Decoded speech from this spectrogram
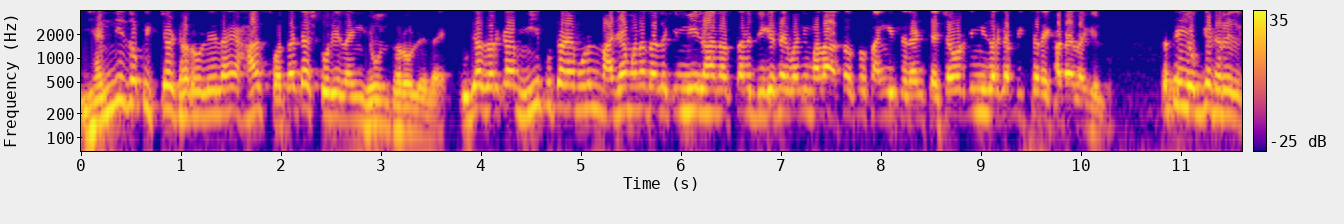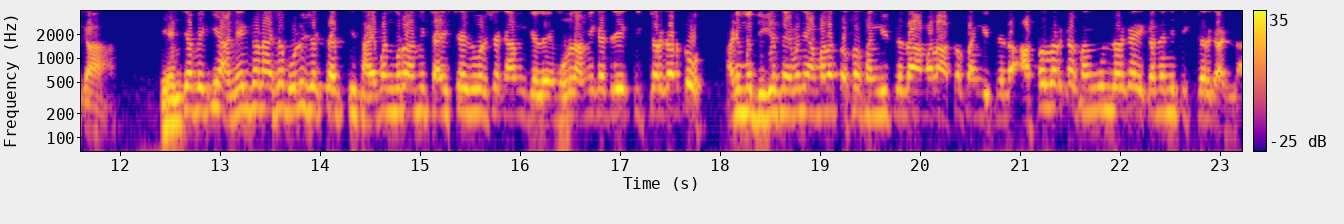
ह्यांनी जो पिक्चर ठरवलेला आहे हा स्वतःच्या स्टोरी लाईन घेऊन ठरवलेला आहे. उद्या जर का मी पुतळा म्हणून माझ्या मनात आलं की मी लहान असताना दिघे साहेबांनी मला असं असं सांगितलेलं आणि त्याच्यावरती मी जर का पिक्चर रेखाटायला गेलो तर ते योग्य ठरेल का? यांच्यापैकी अनेक जण असं बोलू शकतात की साहेबांबरोबर आम्ही चाळीस चाळीस वर्ष काम केलंय म्हणून आम्ही काहीतरी एक पिक्चर काढतो. आणि मग दिघे साहेबांनी आम्हाला तसं सांगितलेलं आम्हाला असं सांगितलेलं असं जर का सांगून जर का एखाद्याने पिक्चर काढला.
